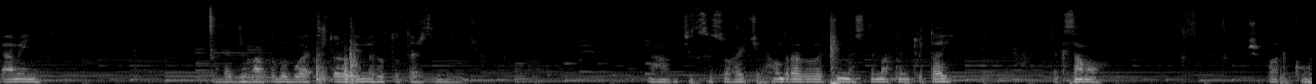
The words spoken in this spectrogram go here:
kamień. Także warto by było, jak już to robimy, to to też zmienić. A wiecie co, słuchajcie, od razu lecimy z tematem tutaj. Tak samo w przypadku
